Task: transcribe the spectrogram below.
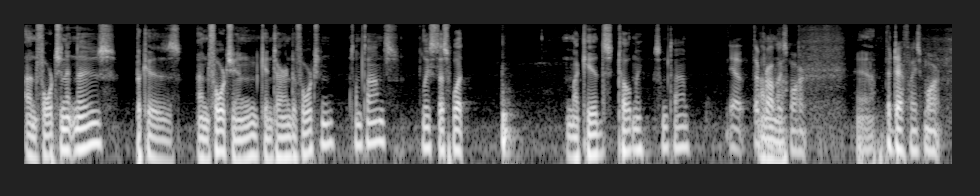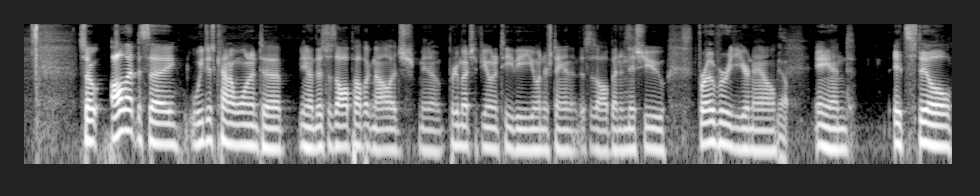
unfortunate news because unfortunate can turn to fortune sometimes. At least that's what my kids told me sometime. Yeah, they're probably know. smart. Yeah. They're definitely smart. So all that to say, we just kind of wanted to, you know, this is all public knowledge. You know, pretty much if you own a TV, you understand that this has all been an issue for over a year now, Yep. and it's still,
